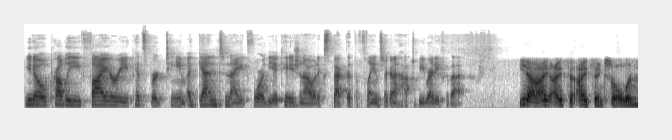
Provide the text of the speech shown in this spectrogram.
you know, probably fiery Pittsburgh team again tonight for the occasion. I would expect that the Flames are going to have to be ready for that. Yeah, I I, th- I think so. And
